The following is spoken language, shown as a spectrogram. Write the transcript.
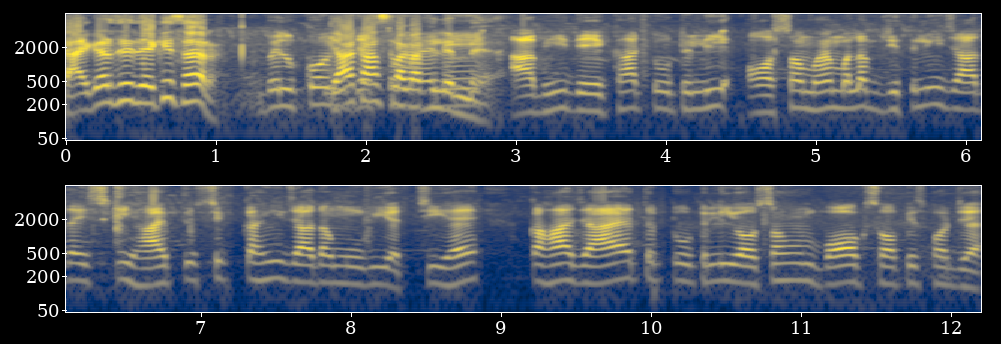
टाइगर थ्री देखी सर? बिल्कुल क्या खास लगा फ़िल्म में? अभी देखा टोटली औसम है। मतलब जितनी ज़्यादा इसकी हाइप थी उससे कहीं ज़्यादा मूवी अच्छी है। कहा जाए तो टोटली औसम बॉक्स ऑफ़िस पर जाए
